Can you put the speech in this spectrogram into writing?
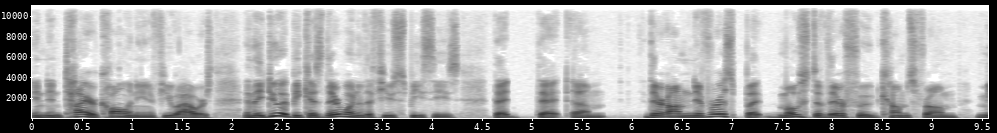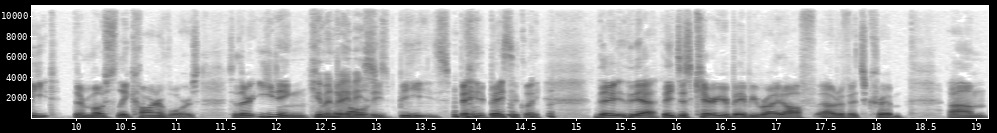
an entire colony in a few hours and they do it because they're one of the few species that that um, they're omnivorous, but most of their food comes from meat. They're mostly carnivores, so they're eating Human like, all babies? of these bees. Basically, they yeah they just carry your baby right off out of its crib. Um,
